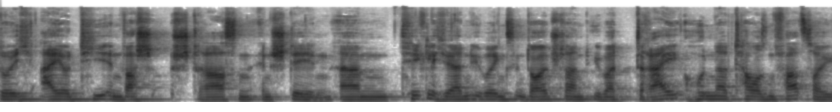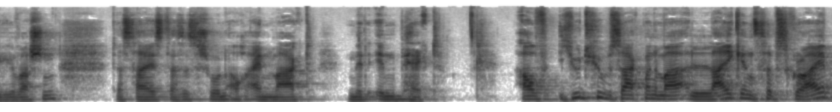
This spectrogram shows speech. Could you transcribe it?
durch IoT in Waschstraßen entstehen. Ähm, täglich werden übrigens in Deutschland über 300.000 Fahrzeuge gewaschen. Das heißt, das ist schon auch ein Markt mit Impact. Auf YouTube sagt man immer Like and Subscribe.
